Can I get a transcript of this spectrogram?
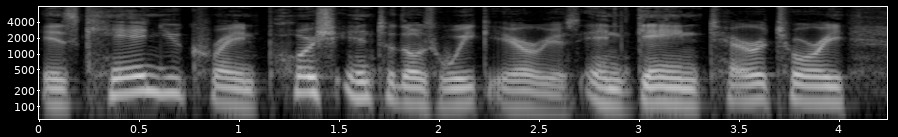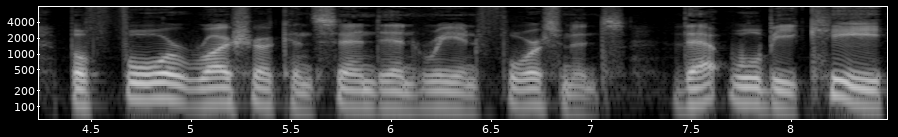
is can Ukraine push into those weak areas and gain territory before Russia can send in reinforcements? That will be key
